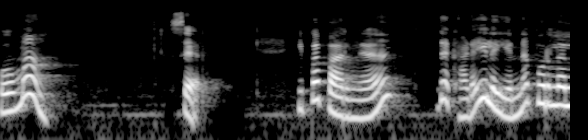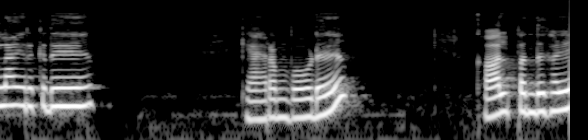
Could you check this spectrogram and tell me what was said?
போமா? சரி. இப்போ பாருங்க. இந்த கடையில் என்ன பொருளெல்லாம் இருக்குது? கேரம் போர்டு கால்பந்துகள்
